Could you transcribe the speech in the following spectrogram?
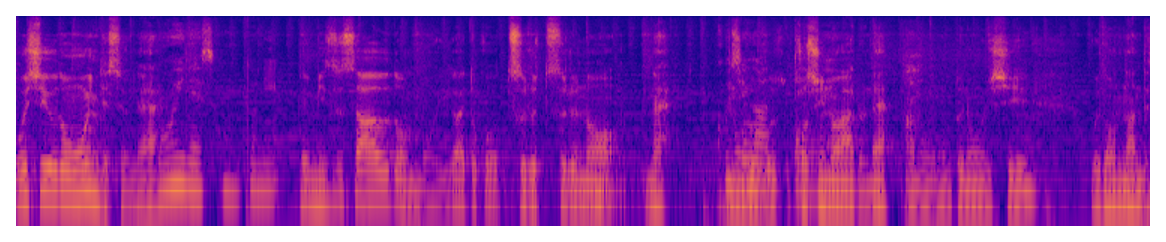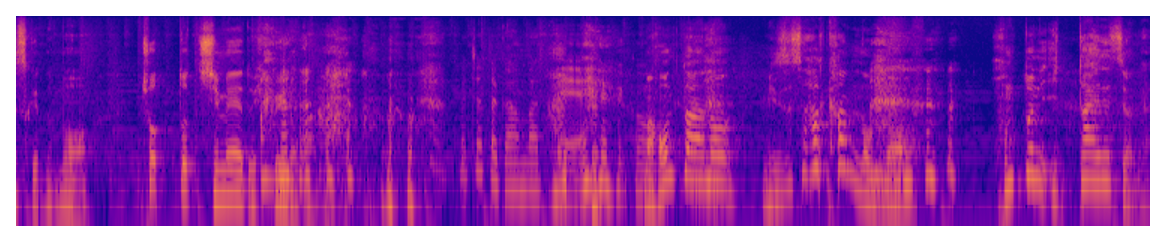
美味しいうどん多いんですよね。多いです本当に。で水沢うどんも意外とこうつるつるのね、コシがあって喉越しのあるねあの本当に美味しいうどんなんですけれども、ちょっと知名度低いのかな。もうちょっと頑張って まあ本当あの水沢観音の本当に一体ですよね、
